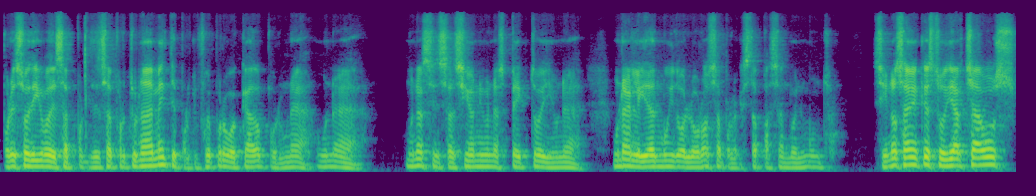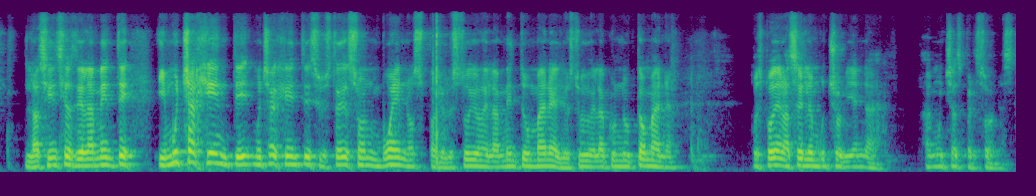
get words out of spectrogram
Por eso digo desafortunadamente, porque fue provocado por una, una, una sensación y un aspecto y una, una realidad muy dolorosa por lo que está pasando en el mundo. Si no saben qué estudiar, chavos, las ciencias de la mente y mucha gente, mucha gente, si ustedes son buenos para el estudio de la mente humana y el estudio de la conducta humana, pues pueden hacerle mucho bien a, a muchas personas.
